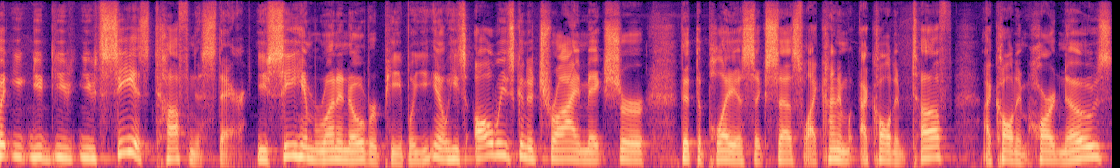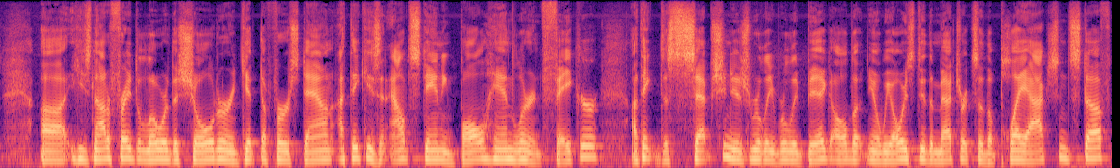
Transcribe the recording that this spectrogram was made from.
but you you you, you see his toughness there. You see him running over people. You, you know, he's always going to try and make sure that the play is successful. I kind of I called him tough. I called him hard nosed. Uh, he's not afraid to lower the shoulder and get the first down. I think he's an outstanding ball handler and faker. I think deception is really, really big. All the you know, we always do the metrics of the play action stuff,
